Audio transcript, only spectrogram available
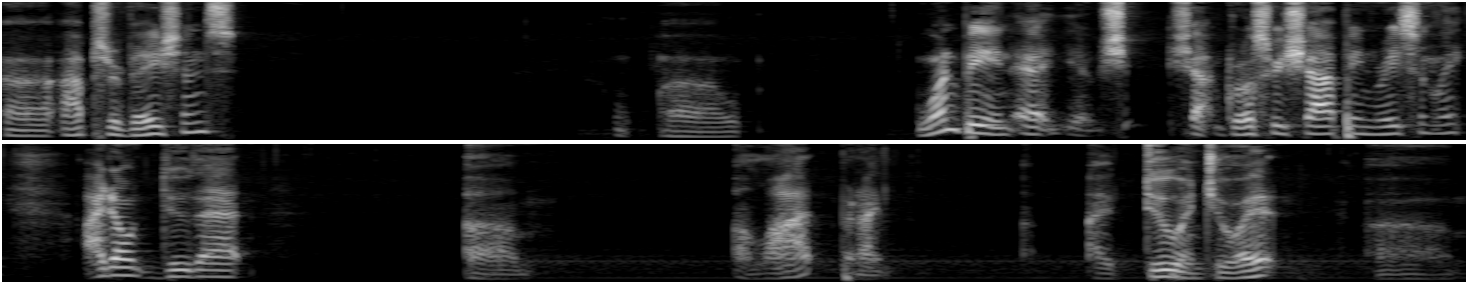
uh, observations. Uh, one being uh, you know, sh- grocery shopping recently. I don't do that um, a lot, but I I do enjoy it. Um,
